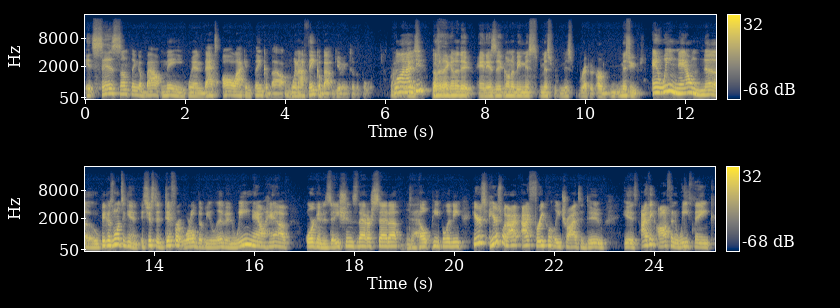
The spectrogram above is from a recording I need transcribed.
it says something about me when that's all I can think about mm-hmm. when I think about giving to the poor. Well, and I do. What are they going to do? And is it going to be mis mis misrep or misused? And we now know because once again, it's just a different world that we live in. We now have organizations that are set up Mhm. to help people in need. Here's here's what I, I frequently try to do is I think often we think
